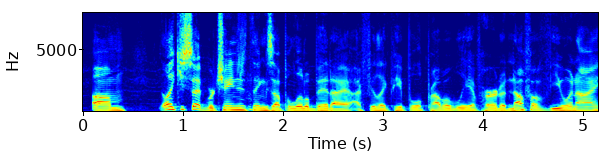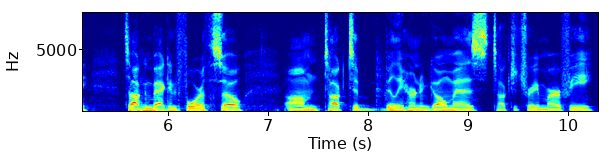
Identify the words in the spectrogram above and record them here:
um, like you said, we're changing things up a little bit. I, I, feel like people probably have heard enough of you and I talking back and forth. So, um, talk to Willy Hernangomez, talk to Trey Murphy,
